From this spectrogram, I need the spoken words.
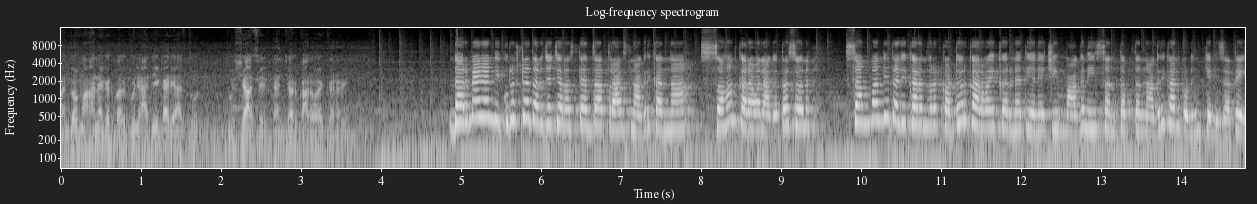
आणि जो महानगरपालिका कोणी अधिकारी आज जो दोषी असेल त्यांच्यावर कारवाई करावी. दरम्यान या निकृष्ट दर्जाच्या रस्त्यांचा त्रास नागरिकांना सहन करावा लागत असून संबंधित अधिकाऱ्यांवर कठोर कारवाई करण्यात येण्याची मागणी संतप्त नागरिकांकडून केली जाते.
